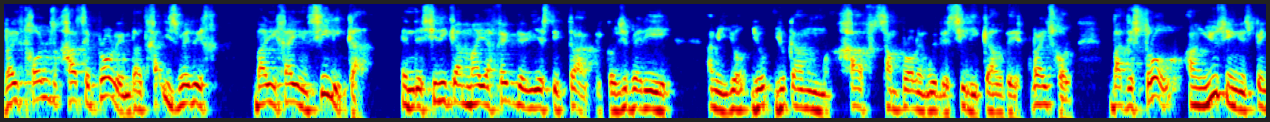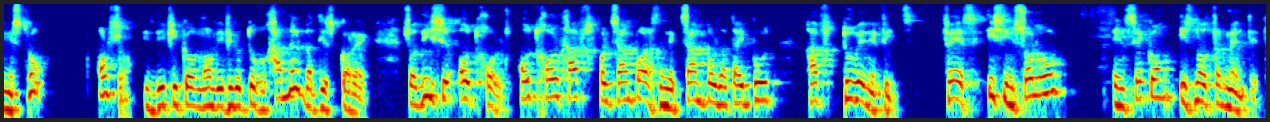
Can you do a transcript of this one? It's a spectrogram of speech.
Rice hulls has a problem that is very, very high in silica. And the silica might affect the digestive tract because it's very I mean, you, you, you can have some problem with the silica of the rice hull. But the straw, I'm using Spain straw also. It's difficult, more difficult to handle, but it's correct. So these oat hulls. Oat hull has, for example, as an example that I put, have two benefits. First, it's insoluble, and second, it's not fermented.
